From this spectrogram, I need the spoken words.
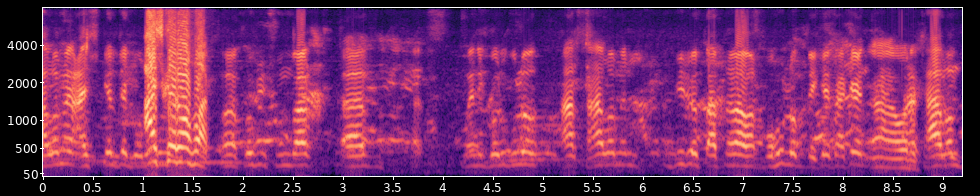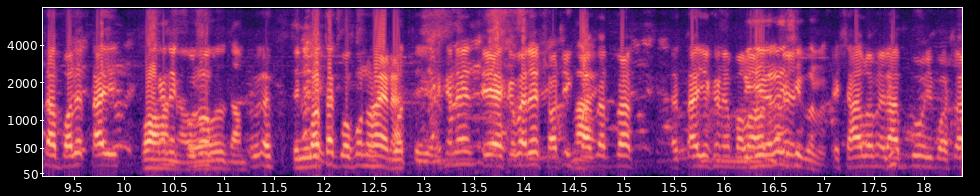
আলমের আজকের যে আজকের offer। খুবই সুন্দর মানে গরুগুলো আর শাহ আলমের ভিডিও তো আপনারা বহু লোক দেখে থাকেন। হ্যাঁ, শাহ আলম তা বলে তাই এখানে কোনো কথা গোপন হয় না। এখানে একেবারে সঠিক। বাজার তাই এখানে বলা শাহ আলমের আব্বু এই বসা।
